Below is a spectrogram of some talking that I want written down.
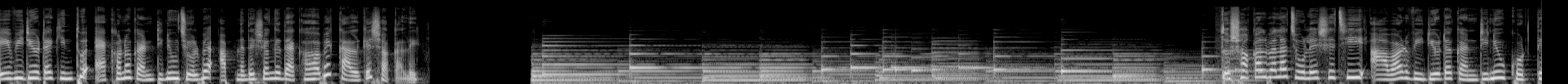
এই ভিডিওটা কিন্তু এখনও কন্টিনিউ চলবে। আপনাদের সঙ্গে দেখা হবে কালকে সকালে। সকালবেলা চলে এসেছি, আবার ভিডিওটা কন্টিনিউ করতে।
